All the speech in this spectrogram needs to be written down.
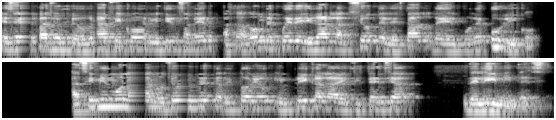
ese espacio geográfico permitir saber hasta dónde puede llegar la acción del Estado, del poder público. Asimismo, la noción de territorio implica la existencia de límites.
